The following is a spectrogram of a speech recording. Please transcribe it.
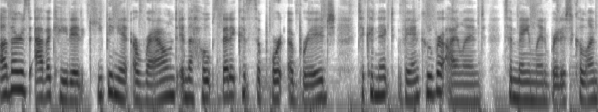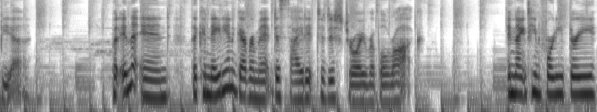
others advocated keeping it around in the hopes that it could support a bridge to connect Vancouver Island to mainland British Columbia. But in the end, the Canadian government decided to destroy Ripple Rock. In 1943,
